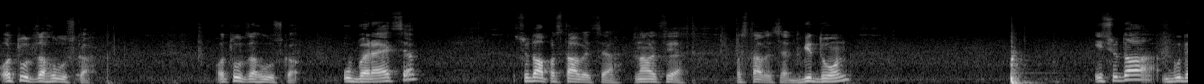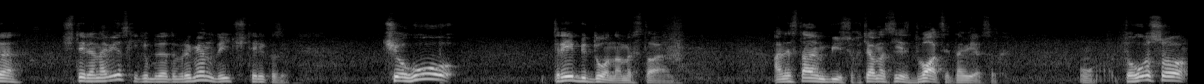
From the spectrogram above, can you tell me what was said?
отут заглушка, отут заглушка убереться, сюди поставиться, на оце поставиться бідон, і сюди буде 4 навіски, які буде одновременно доїти 4 кози. Чого 3 бідона ми ставимо, а не ставимо більше, хоча в нас є 20 навісок. О, того, що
